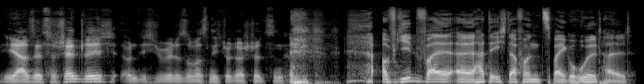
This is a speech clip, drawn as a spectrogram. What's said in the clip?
Ja, selbstverständlich. Und ich würde sowas nicht unterstützen. Auf jeden Fall äh, hatte ich davon zwei geholt halt.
